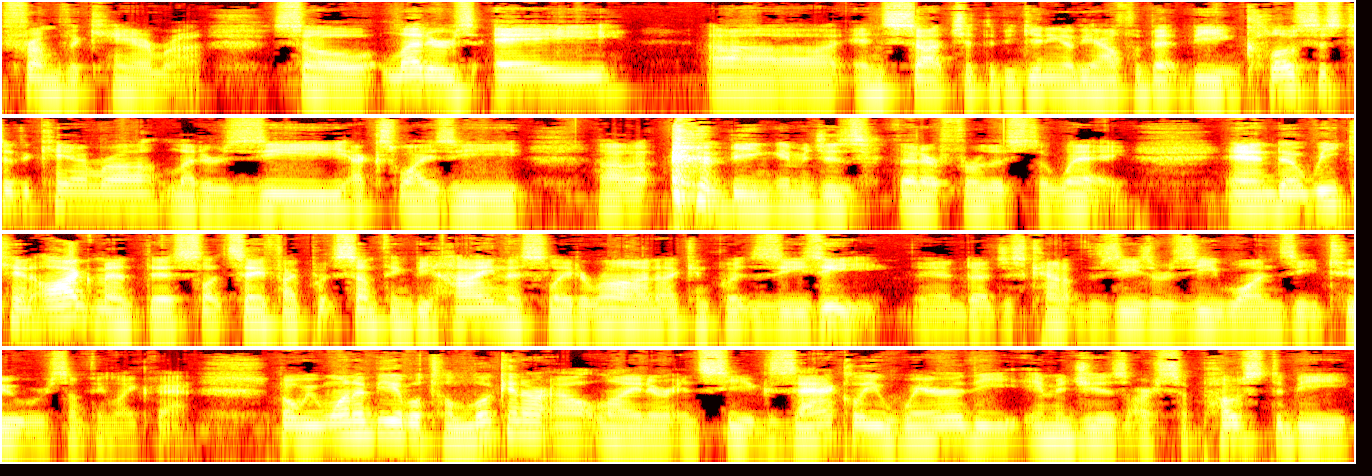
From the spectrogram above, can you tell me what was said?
from the camera. So letters A, uh, and such at the beginning of the alphabet being closest to the camera, letter Z, X, Y, Z uh, being images that are furthest away. And uh, we can augment this. Let's say if I put something behind this later on, I can put ZZ and uh, just count up the Z's or Z1, Z2 or something like that. But we want to be able to look in our outliner and see exactly where the images are supposed to be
